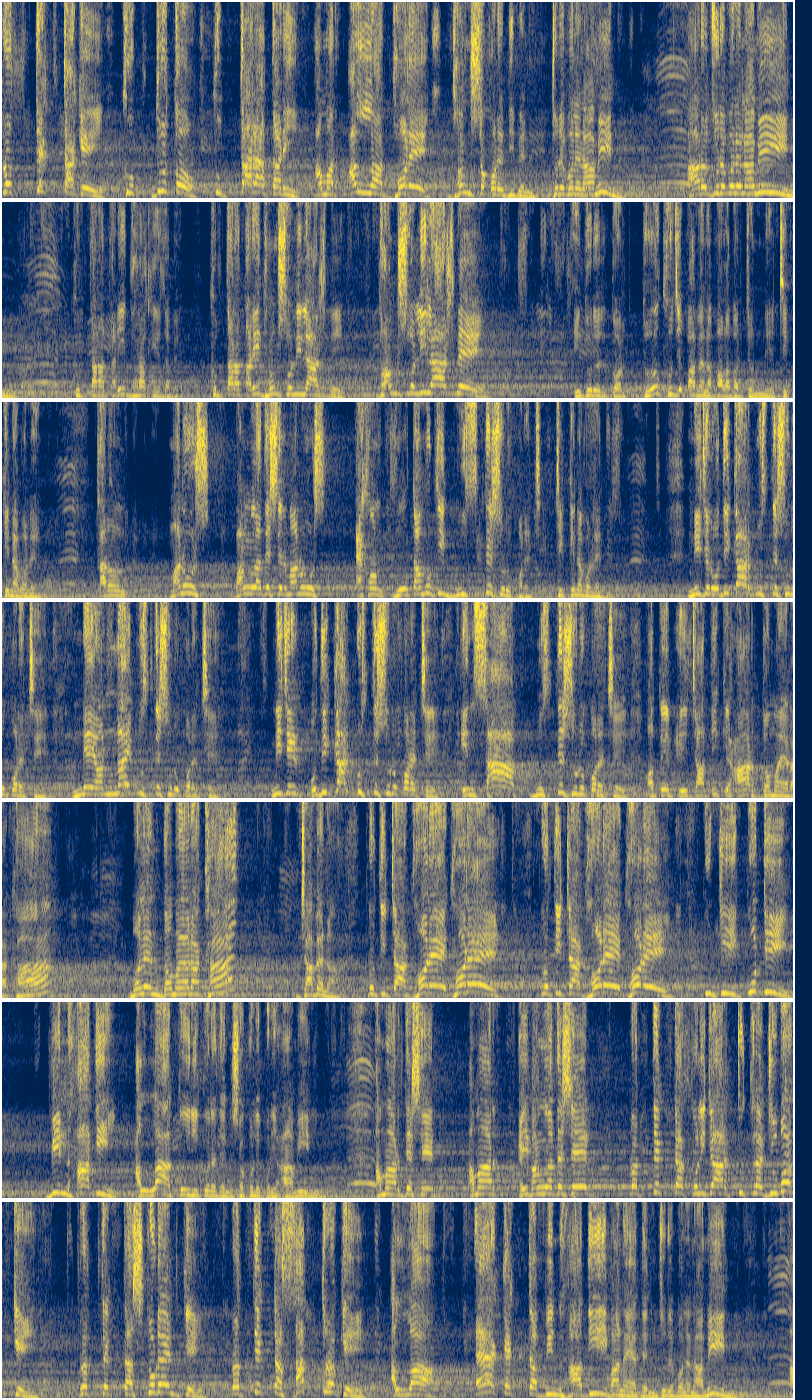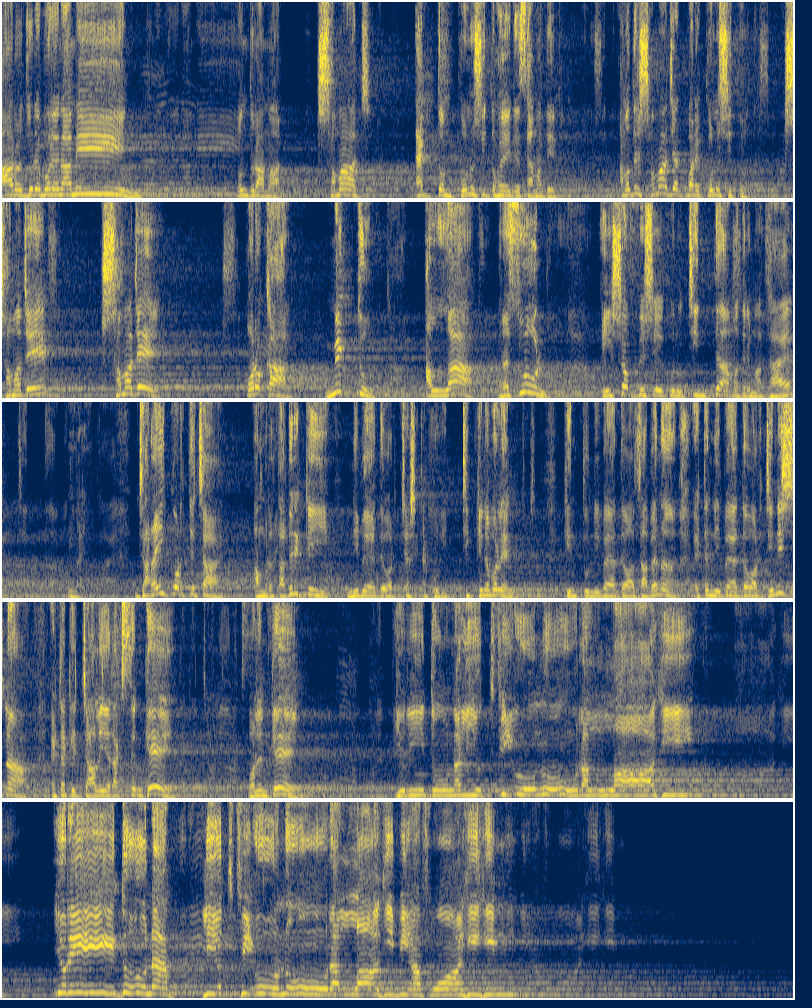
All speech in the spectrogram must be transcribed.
প্রত্যেকটাকে খুব দ্রুত, খুব তাড়াতাড়ি আমার আল্লাহ ধরে ধ্বংস করে দিবেন। জোরে বলেন আমিন। আরও জোরে বলেন আমিন। খুব তাড়াতাড়ি ধরা খেয়ে যাবে। খুব তাড়াতাড়ি ধ্বংসলীলা আসবে। ধ্বংসলীলা আসবে। ইঁদুরের গর্ত খুঁজে পাবে না পালাবার জন্যে, ঠিক কিনা বলেন? কারণ মানুষ, বাংলাদেশের মানুষ এখন মোটামুটি বুঝতে শুরু করেছে, ঠিক কিনা বলেন? নিজের অধিকার বুঝতে শুরু করেছে নে অন্যায় বুঝতে শুরু করেছে। নিজের অধিকার বুঝতে শুরু করেছে, ইনসাফ বুঝতে শুরু করেছে। অতএব এই জাতিকে আর দমায় রাখা, বলেন দমায় রাখা যাবে না। প্রতিটা ঘরে ঘরে, প্রতিটা ঘরে ঘরে কুটি কুটি বিন হাদি আল্লাহ তৈরি করে দেন সকলে পড়ি, আমিন। আমার দেশের, আমার এই বাংলাদেশের প্রত্যেকটা কলিজার টুকরা যুবককে, প্রত্যেকটা স্টুডেন্টকে প্রত্যেকটা ছাত্রকে আল্লাহ এক একটা বিন হাদি বানায় দেন। জুড়ে বলেন আমিন। আরও জোরে বলেন আমিন। বন্ধুরা আমার, সমাজ একদম কলুষিত হয়ে গেছে আমাদের। আমাদের সমাজ একবারে কলুষিত। সমাজে সমাজে পরকাল, মৃত্যু, আল্লাহ, রসুল, এইসব বিষয়ে কোনো চিন্তা আমাদের মাথায় নাই। যারাই করতে চায় আমরা তাদেরকেই নিবেয়া দেওয়ার চেষ্টা করি ঠিক কিনা বলেন কিন্তু নিবেয়া দেওয়া যাবে না এটা নিবেয়া দেওয়ার জিনিস না এটাকে জ্বালিয়ে রাখছেন কে বলেন কে يريدون ليطفئوا نور الله يريدون ليطفئوا نور الله بأفواههم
